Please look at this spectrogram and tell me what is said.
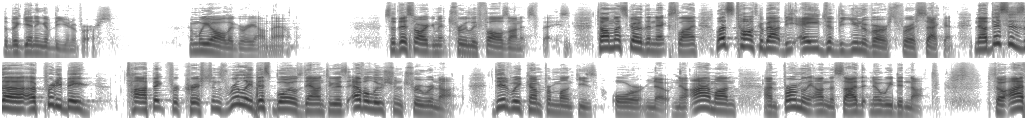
the beginning of the universe. And we all agree on that. So this argument truly falls on its face. Tom, let's go to the next slide. Let's talk about the age of the universe for a second. Now, this is a, a pretty big topic for Christians. Really, this boils down to is evolution true or not? Did we come from monkeys or no? Now, I'm on I'm firmly on the side that no, we did not. So I,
